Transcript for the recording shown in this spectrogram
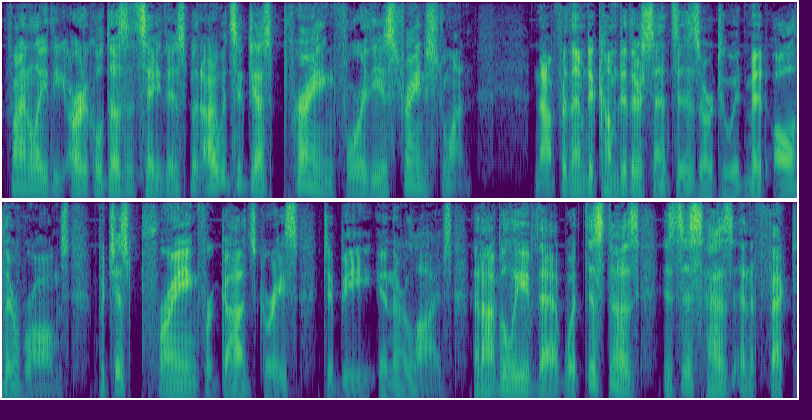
Finally, the article doesn't say this, but I would suggest praying for the estranged one not for them to come to their senses or to admit all their wrongs, but just praying for God's grace to be in their lives. And I believe that what this does is this has an effect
